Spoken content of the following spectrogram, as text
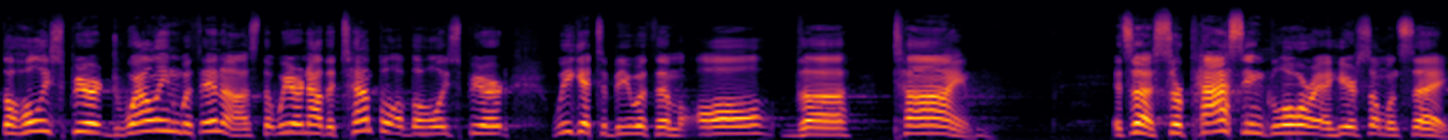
the Holy Spirit dwelling within us, that we are now the temple of the Holy Spirit, we get to be with Him all the time. It's a surpassing glory, I hear someone say.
